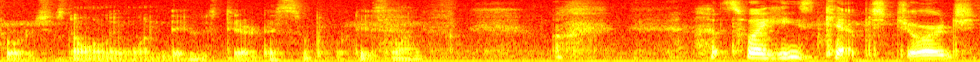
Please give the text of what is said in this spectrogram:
George is the only one who's there to support his life. That's why he's kept George.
